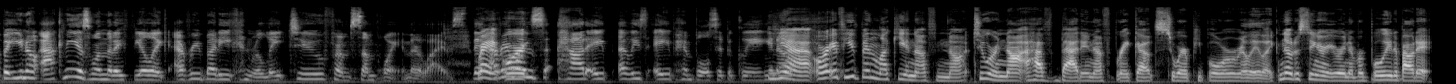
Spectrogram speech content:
but you know, acne is one that I feel like everybody can relate to from some point in their lives. That Right, or- Everyone's had a at least a pimple typically, you know. Yeah, or if you've been lucky enough not to, or not have bad enough breakouts to where people were really like noticing, or you were never bullied about it,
